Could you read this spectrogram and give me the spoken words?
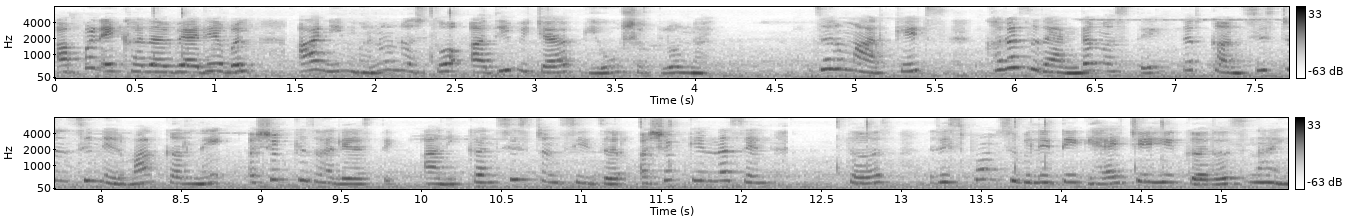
आपण एखादा व्हेरिएबल आणि म्हणूनच तो आधी विचारात घेऊ शकलो नाही. जर मार्केट्स खरंच रँडम असते तर कन्सिस्टन्सी निर्माण करणे अशक्य झाले असते. आणि कन्सिस्टन्सी जर अशक्य नसेल तर रिस्पॉन्सिबिलिटी घ्यायचीही गरज नाही.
